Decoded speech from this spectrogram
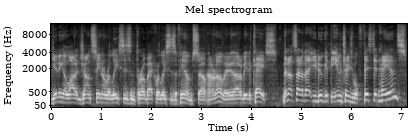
getting a lot of John Cena releases and throwback releases of him. So, I don't know, maybe that'll be the case. Then outside of that, you do get the interchangeable fisted hands.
